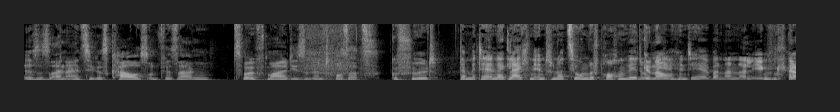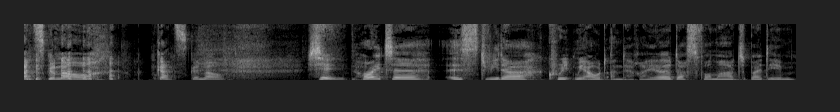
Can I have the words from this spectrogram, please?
ist es ein einziges Chaos und wir sagen zwölfmal diesen Introsatz gefühlt. Damit er in der gleichen Intonation gesprochen wird genau. und wir ihn hinterher übereinander legen können. Ganz genau. Ganz genau. Schön. Heute ist wieder Creep Me Out an der Reihe, das Format, bei dem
